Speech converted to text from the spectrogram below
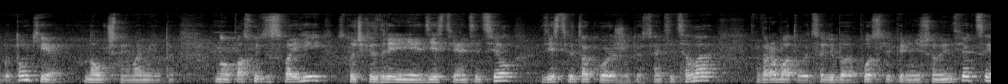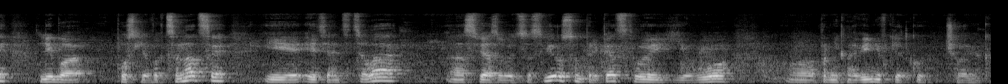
как бы тонкие научные моменты, но по сути своей, с точки зрения действия антител, действие такое же. То есть антитела вырабатываются либо после перенесенной инфекции, либо после вакцинации, и эти антитела э, связываются с вирусом, препятствуя его э, проникновению в клетку человека.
